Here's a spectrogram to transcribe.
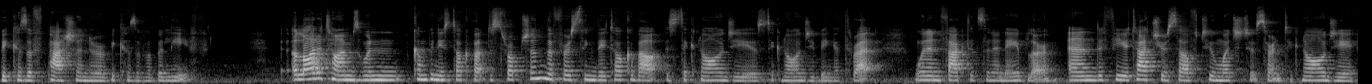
because of passion or because of a belief. A lot of times when companies talk about disruption, the first thing they talk about is technology, is technology being a threat, when in fact it's an enabler. And if you attach yourself too much to a certain technology,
